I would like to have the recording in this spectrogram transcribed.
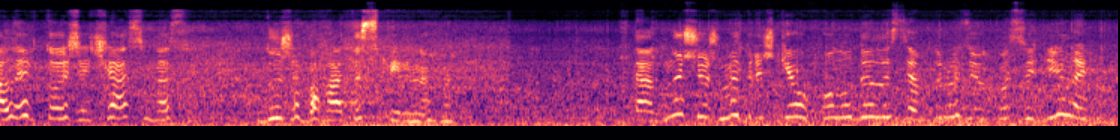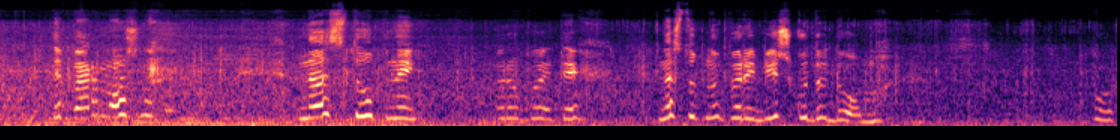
але в той же час у нас дуже багато спільного. Так, ну що ж, ми трішки охолодилися, в друзів посиділи. Тепер можна наступний робити наступну перебіжку додому. Ух.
